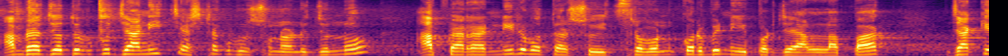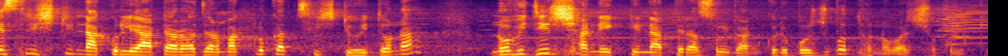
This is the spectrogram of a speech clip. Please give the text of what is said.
আমরা যতটুকু জানি চেষ্টা করব শোনানোর জন্য। আপনারা নির্বতার সহিত শ্রবণ করবেন। এই পর্যায়ে আল্লাহ পাক যাকে সৃষ্টি না করলে আঠারো হাজার মাকলুকাত সৃষ্টি হইতো না নবীজির সানে একটি নাতের আসল গান করে বসবো। ধন্যবাদ সকলকে।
